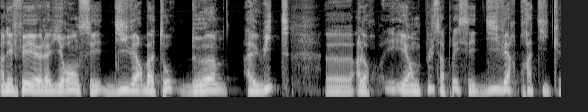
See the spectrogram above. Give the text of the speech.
En effet, l'aviron, c'est divers bateaux de 1 à 8. Euh, alors, et en plus, après, c'est divers pratiques.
